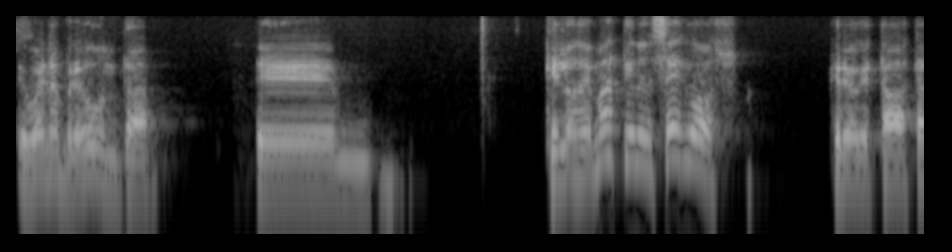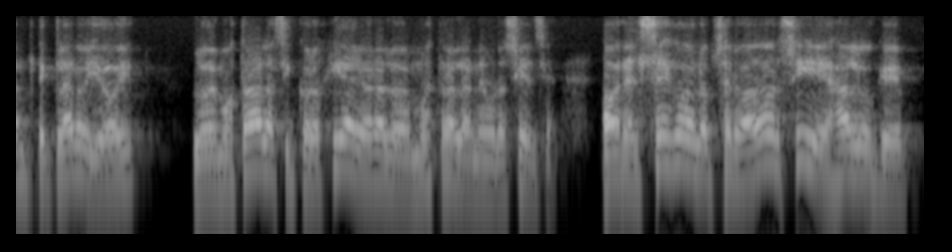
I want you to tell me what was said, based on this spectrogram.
Eh, buena pregunta. Eh, que los demás tienen sesgos, creo que está bastante claro y hoy lo demostraba la psicología y ahora lo demuestra la neurociencia. Ahora, el sesgo del observador sí es algo que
